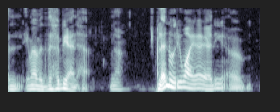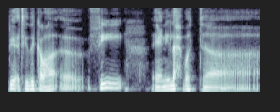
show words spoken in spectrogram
الإمام الذهبي عنها. نعم. لأنه رواية يعني آه، بياتي ذكرها آه، في يعني لحظة آه،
